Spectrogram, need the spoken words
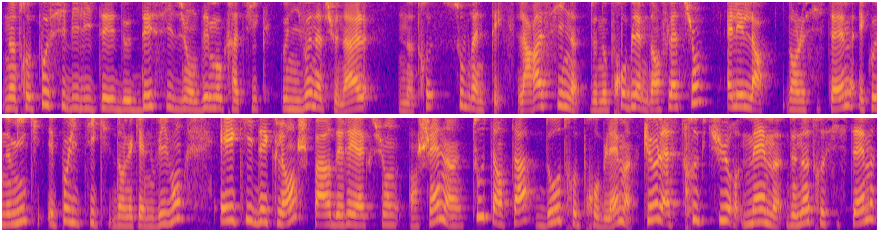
notre possibilité de décision démocratique au niveau national notre souveraineté. La racine de nos problèmes d'inflation, elle est là, dans le système économique et politique dans lequel nous vivons, et qui déclenche par des réactions en chaîne tout un tas d'autres problèmes que la structure même de notre système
